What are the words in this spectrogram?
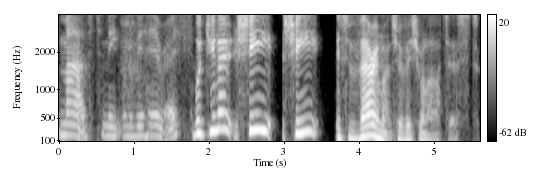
mad to meet one of your heroes. Well, do you know she she is very much a visual artist.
